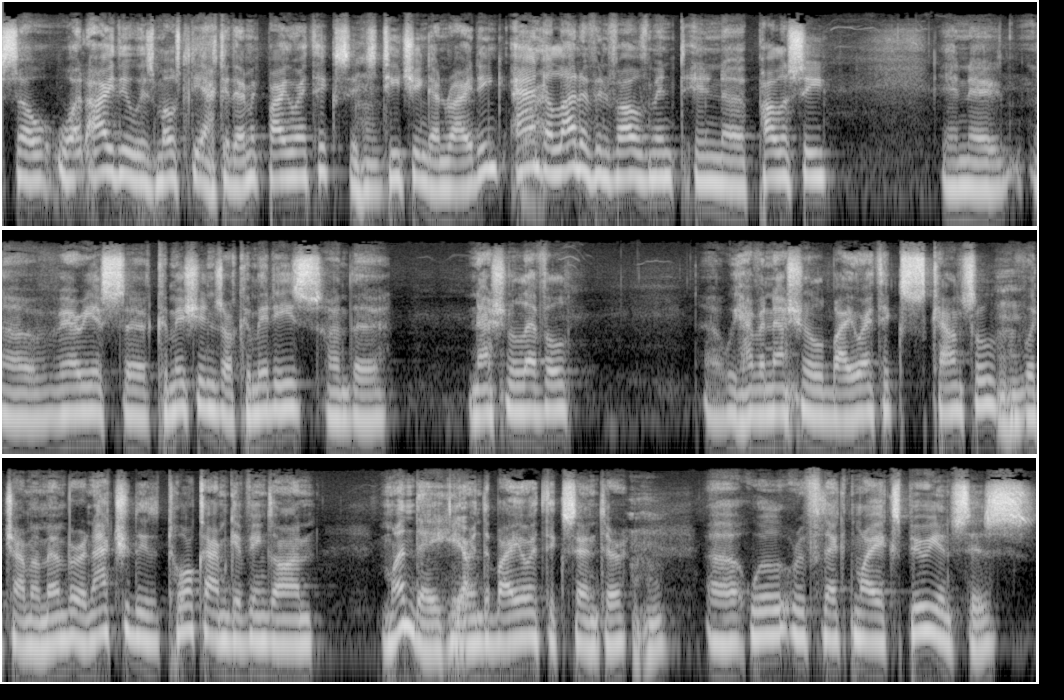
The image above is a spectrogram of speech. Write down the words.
So what I do is mostly academic bioethics. It's teaching and writing, and a lot of involvement in uh, policy, in uh, uh, various uh, commissions or committees on the national level. Uh, we have a National Bioethics Council, of which I'm a member. And actually, the talk I'm giving on Monday here Yeah. in the Bioethics Center uh, will reflect my experiences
